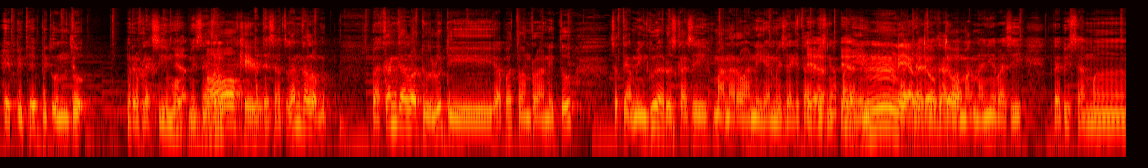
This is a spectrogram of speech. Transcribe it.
habit-habit untuk berefleksi mau Ya. misalnya Oh, kalau oke. ada satu kan kalau bahkan kalau dulu di apa tahun rohani itu setiap minggu harus kasih makna rohani kan misalnya kita Iya, habis iya. ngapain Hmm, iya, ada betul, terus betul. apa maknanya pasti kita bisa me-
